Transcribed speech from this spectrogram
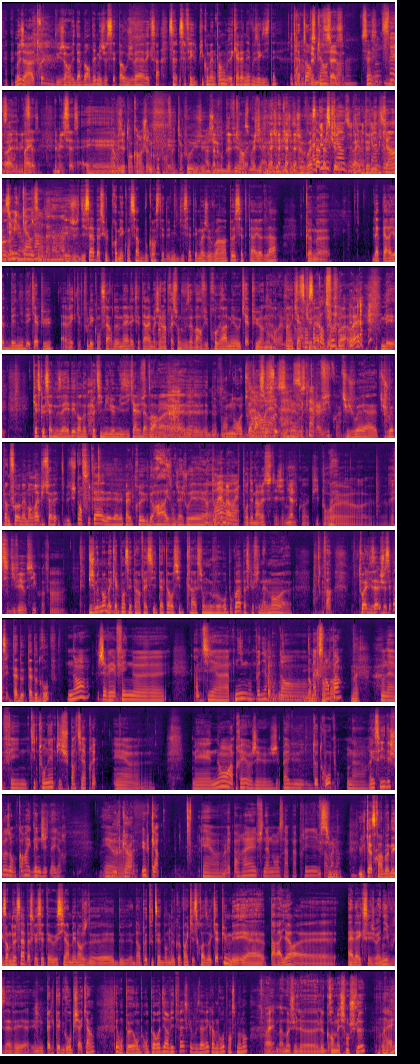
Moi, j'ai un truc que j'ai envie d'aborder, mais je sais pas où je vais avec ça. Ça, ça fait depuis combien de temps que- Quelle année vous existez? 14, 15, 2016. quoi. 16 16 Ouais, 2016. 2016. Et, Ah, vous êtes encore un jeune groupe, en et fait. du hein. coup, je, Un jeune groupe de vieux. 15, ouais. moi je. Moi, je, je- je vois Ah, ça parce 2015, que ouais, 2015, 2015. et je dis ça parce que le premier concert de Boucan c'était 2017 et moi je vois un peu cette période là comme euh, la période bénie des Capus avec les- tous les concerts de Mel etc et moi j'ai l'impression de vous avoir vu programmer au Capu un nombre ouais, mais incalculable 150 de fois ouais mais qu'est-ce que ça nous a aidé dans notre petit milieu musical d'avoir euh, de- de prendre nos retours. d'avoir Ah ce ouais, truc où C'était la vie, quoi. tu jouais euh, tu jouais plein de fois au même endroit et puis tu avais- tu t'en foutais il n'y avait pas le truc de ah ils ont déjà joué euh, pour, Ouais, démarrer, ouais, ouais. pour démarrer, c'était génial, quoi. Et puis pour Ouais. euh, récidiver aussi, quoi. Enfin, Puis je me demande à quel point c'était un facilitateur aussi de création de nouveaux groupes ou quoi, parce que finalement, euh, enfin, toi Lisa, je sais pas si t'as d'autres groupes? Non, j'avais fait une, euh, un petit euh, happening, on peut dire, dans, Dans Max, Max Lampin Lampin. Ouais. On a fait une petite tournée, puis je suis partie après. Et, euh, mais non, après, j'ai pas eu d'autres groupes. On a réessayé des choses encore avec Benji d'ailleurs. Et, euh, Ulka. Ulka. Et, euh, Ouais. Mais pareil, finalement, ça n'a pas pris. Enfin, voilà. Ulka sera un bon exemple de ça, parce que c'était aussi un mélange de- de- d'un peu toute cette bande de copains qui se croisent au Capu, mais euh, par ailleurs, euh, Alex et Joanie, vous avez une pelletée de groupes chacun. On peut, on, on peut redire vite fait ce que vous avez comme groupe en ce moment? Ouais, bah moi j'ai le, le grand méchant Chleux. Ouais.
